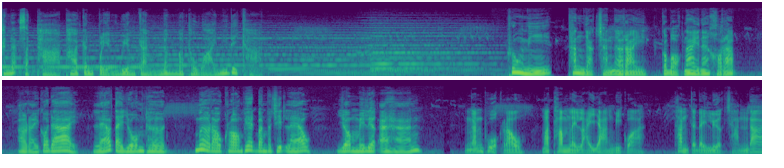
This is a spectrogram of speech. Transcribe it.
คณะศรัทธาพากันเปลี่ยนเวียนกันนำมาถวายมิได้ขาด พรุ่งนี้ท่านอยากฉันอะไรก็บอกได้นะขอรับ อะไรก็ได้ แล้วแต่โยมเถิด เมื่อเราครองเพศบรรพชิตแล้ว ย่อมไม่เลือกอาหาร งั้นพวกเรามาทำหลาย ๆ อย่างดีกว่า ท่านจะได้เลือกฉันได้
